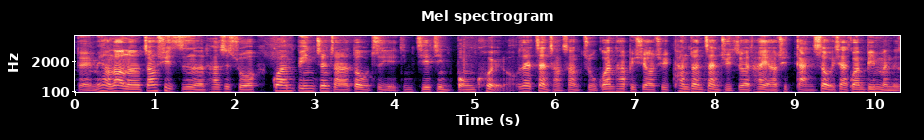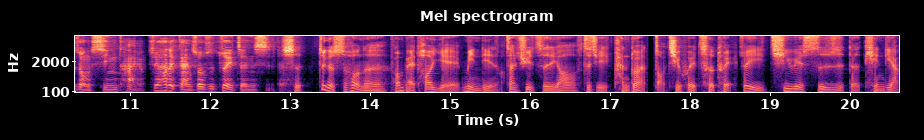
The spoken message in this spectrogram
对，没想到呢，张旭之呢，他是说官兵挣扎的斗志也已经接近崩溃了。在战场上，主官他必须要去判断战局之外，他也要去感受一下官兵们的这种心态，所以他的感受是最真实的。是这个时候呢，黄百韬也命令张旭之要自己判断，找机会撤退。所以七月四日的天亮，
